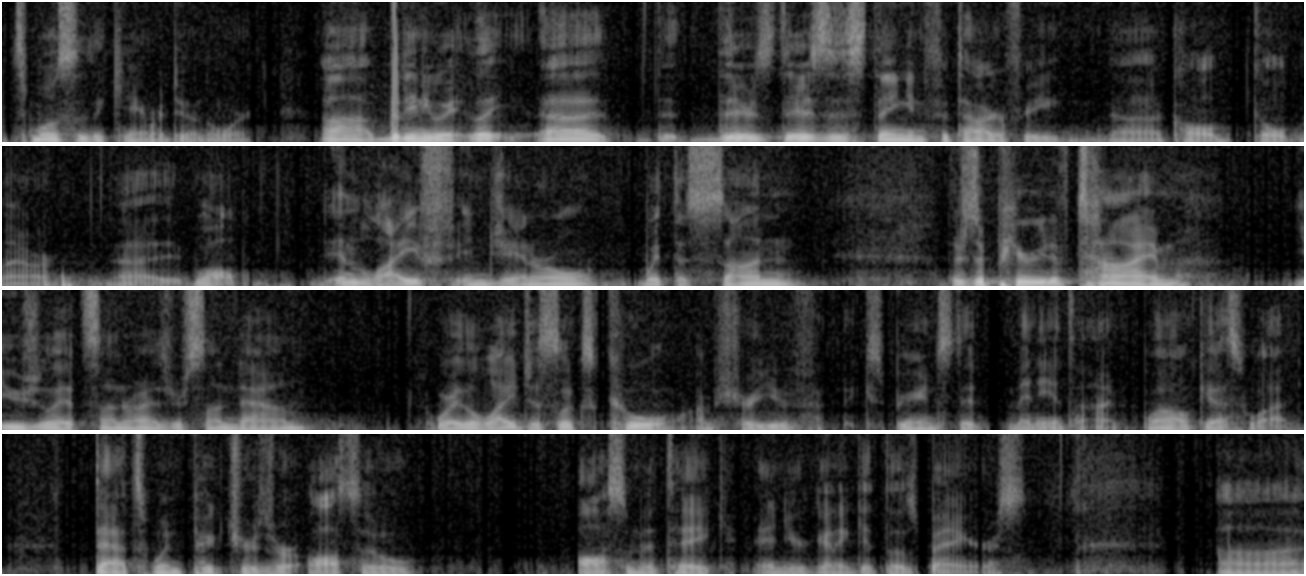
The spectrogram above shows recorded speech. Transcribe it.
it's mostly the camera doing the work. Uh, but anyway, like uh, th- there's there's this thing in photography uh, called golden hour. Uh, well, in life in general, with the sun, there's a period of time, usually at sunrise or sundown, where the light just looks cool. I'm sure you've experienced it many a time. Well, guess what? That's when pictures are also awesome to take, and you're gonna get those bangers. Uh,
